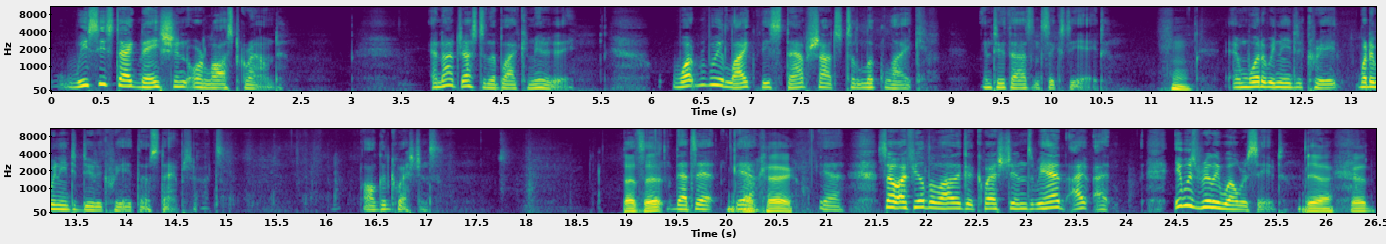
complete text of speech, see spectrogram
we see stagnation or lost ground. And not just in the black community. What would we like these snapshots to look like in 2068? Hmm. And what do we need to create? What do we need to do to create those snapshots? All good questions. That's it. That's it. Yeah. Okay. Yeah. So I field a lot of good questions. We had I, I it was really well received. Yeah. Good.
